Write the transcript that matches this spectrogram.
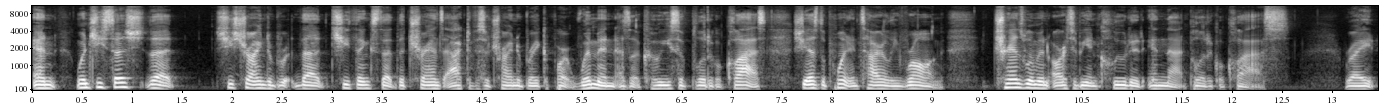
And when she says that she's trying to that she thinks that the trans activists are trying to break apart women as a cohesive political class, she has the point entirely wrong. Trans women are to be included in that political class, right?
